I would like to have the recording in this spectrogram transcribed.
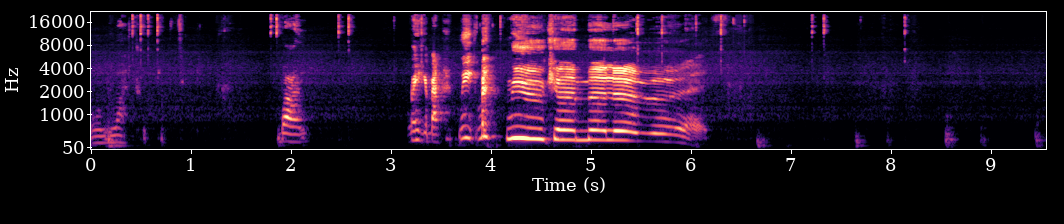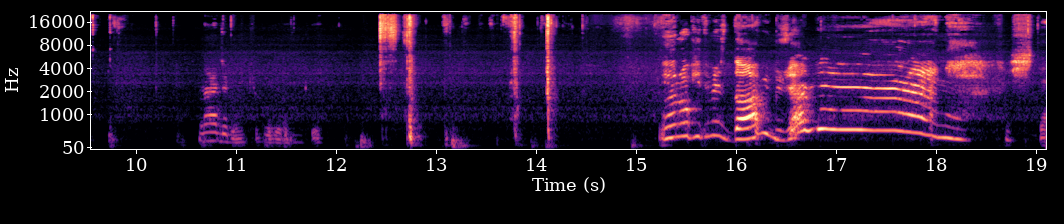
Allah çok gittik. Bye. Mükemmel, mükemmel, evet. Nerede benimki burada benimki? Yani roketimiz daha bir güzeldi. Yani işte.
